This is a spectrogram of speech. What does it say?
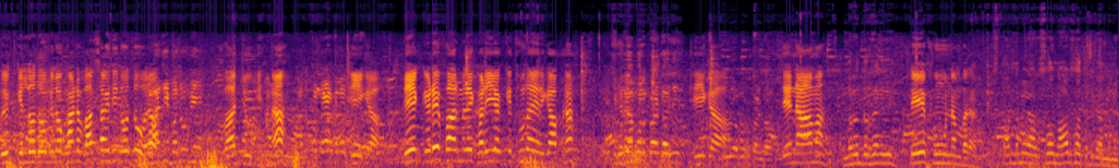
ਕੋਈ ਕਿਲੋ 2 ਕਿਲੋ ਖੰਡ ਵੱਧ ਸਕਦੀ ਦੁੱਧ ਹੋਰ ਹਾਂਜੀ ਵਧੂਗੀ। ਵੱਧ ਜੂਗੀ ਹਨਾ? 15 ਕਿਲੋ ਠੀਕ ਆ। ਤੇ ਕਿਹੜੇ ਫਾਰਮ ਦੇ ਖੜੀ ਆ? ਕਿੱਥੋਂ ਦਾ ਏਰੀਆ ਆਪਣਾ? ਸੂਰਜਾਪੁਰ ਪਿੰਡ ਆ ਜੀ। ਠੀਕ ਆ। ਸੂਰਜਾਪੁਰ ਪਿੰਡ ਆ। ਤੇ ਨਾਮ? ਨਰਿੰਦਰ ਸਿੰਘ ਜੀ। ਤੇ ਫੋਨ ਨੰਬਰ? 97859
